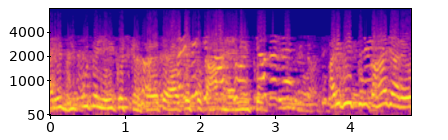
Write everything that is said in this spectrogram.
अरे दीपू तो यही कुछ करता है तो और कुछ तो काम है नहीं तो। अरे भाई तुम कहाँ जा रहे हो?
